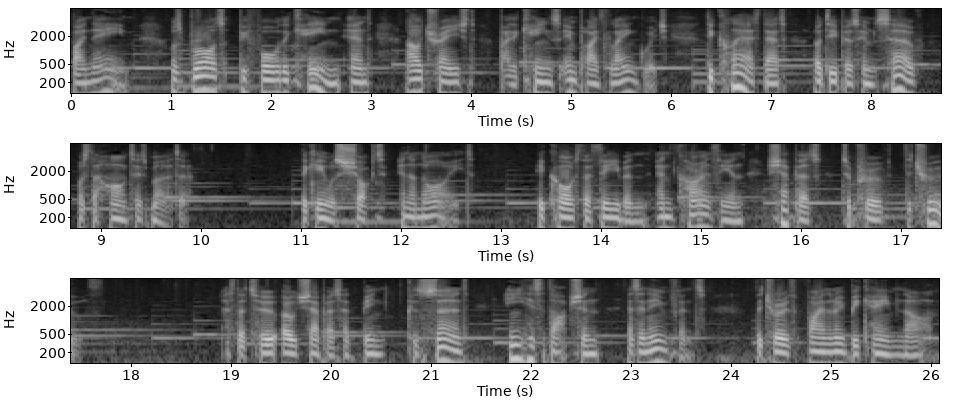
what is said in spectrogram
by name, was brought before the king and, outraged by the king's impolite language, declared that Oedipus himself was the haunted murderer. The king was shocked and annoyed. He called the Theban and Corinthian shepherds to prove the truth as the two old shepherds had been concerned in his adoption as an infant, the truth finally became known.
